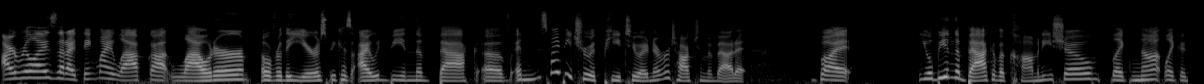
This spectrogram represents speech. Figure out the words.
I realized that I think my laugh got louder over the years because I would be in the back of, and this might be true with P too. I've never talked to him about it, but you'll be in the back of a comedy show, like not like a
